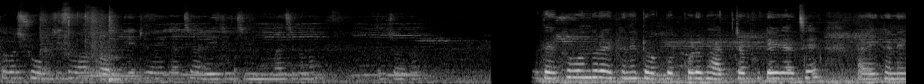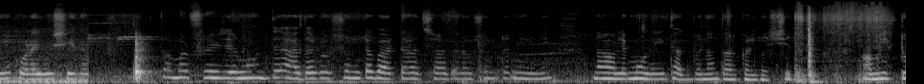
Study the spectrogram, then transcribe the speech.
তো আমার সবজি ধোয়া কমপ্লিট হয়ে গেছে আর এই যে তো দেখো বন্ধুরা, এখানে টকবক করে ভাতটা ফুটে গেছে আর এখানে আমি কড়াই বসিয়ে দেবো। তো আমার ফ্রিজের মধ্যে আদা, রসুনটা বাটা আছে, আদা, রসুনটা নিয়ে নিই। না হলে মনেই থাকবে না, তরকারি বসিয়ে দেবো। আমি একটু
